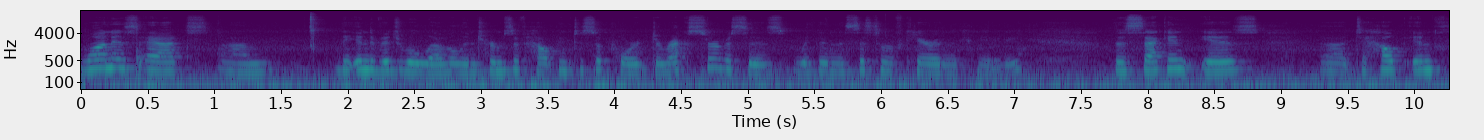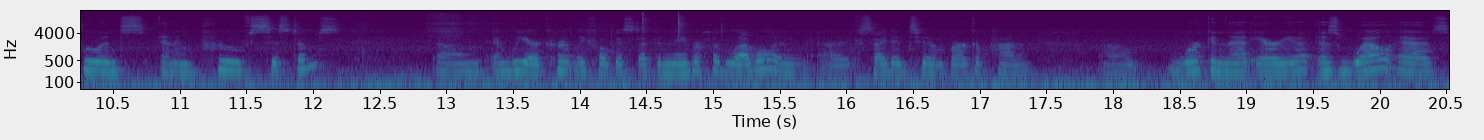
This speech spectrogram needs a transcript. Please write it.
one is at um, the individual level in terms of helping to support direct services within the system of care in the community. The second is uh, to help influence and improve systems um, and we are currently focused at the neighborhood level and are excited to embark upon uh, work in that area, as well as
